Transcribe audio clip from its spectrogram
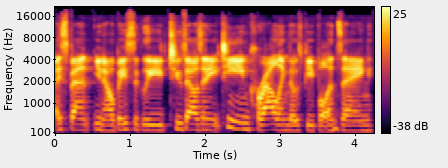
I spent you know basically 2018 corralling those people and saying.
